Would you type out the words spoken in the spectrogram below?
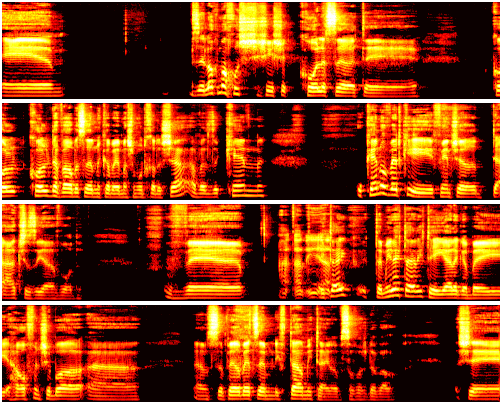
אה, זה לא כמו חוש שכל הסרט, אה, כל, כל דבר בסרט מקבל משמעות חדשה, אבל זה כן, הוא כן עובד כי פינצ'ר דאג שזה יעבוד. והייתה, אני- תמיד הייתה לי תהייה לגבי האופן שבו המספר בעצם נפטר מטיילר בסופו של דבר. שטיילר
